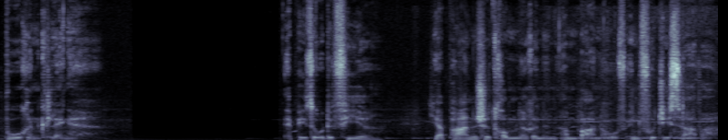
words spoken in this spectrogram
Spurenklänge. Episode 4 Japanische Trommlerinnen am Bahnhof in Fujisawa.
